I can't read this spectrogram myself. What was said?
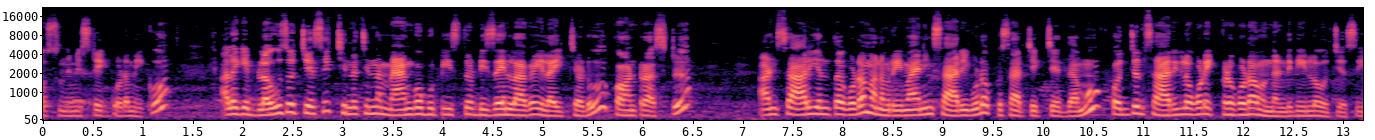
వస్తుంది మిస్టేక్ కూడా మీకు. అలాగే బ్లౌజ్ వచ్చేసి చిన్న చిన్న మ్యాంగో బుటీస్తో డిజైన్ లాగా ఇలా ఇచ్చాడు. కాంట్రాస్ట్. అండ్ శారీ అంతా కూడా మనం రిమైనింగ్ శారీ కూడా ఒక్కసారి చెక్ చేద్దాము. కొంచెం శారీలో కూడా ఇక్కడ కూడా ఉందండి దీనిలో వచ్చేసి.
